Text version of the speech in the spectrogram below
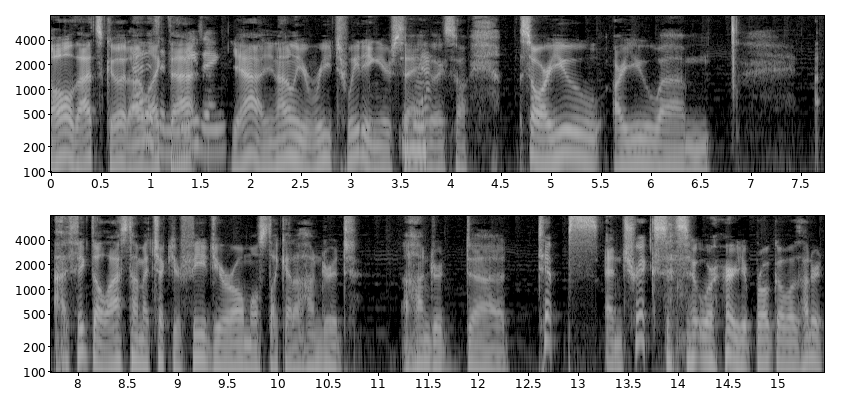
Oh, that's good. I That is like that. amazing. Yeah, you not only you're retweeting, you're saying Mhm. so. So are you? Are you? um I think the last time I checked your feed, you're almost like at a hundred, a hundred uh, tips and tricks, as it were. You broke almost hundred.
